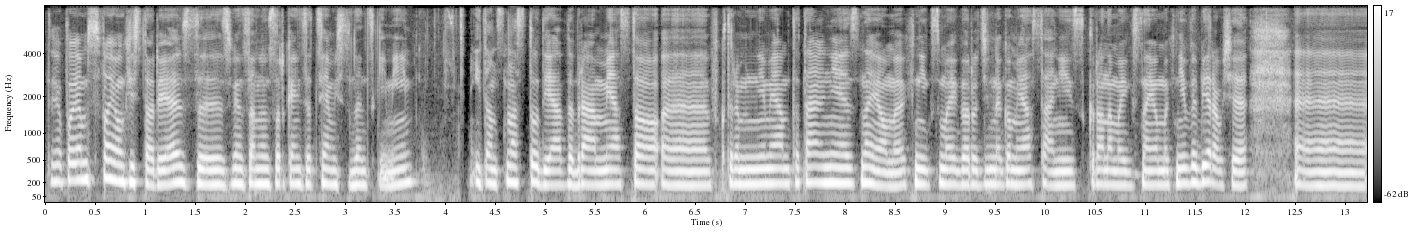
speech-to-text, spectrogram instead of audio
To ja powiem swoją historię z, związaną z organizacjami studenckimi. Idąc na studia, wybrałam miasto, e, w którym nie miałam totalnie znajomych. Nikt z mojego rodzinnego miasta ani z grona moich znajomych nie wybierał się e, e,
